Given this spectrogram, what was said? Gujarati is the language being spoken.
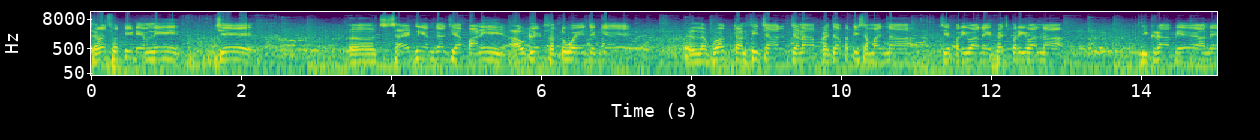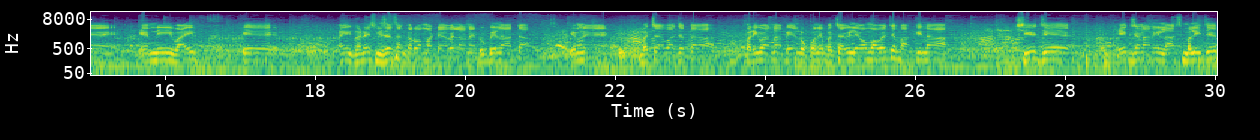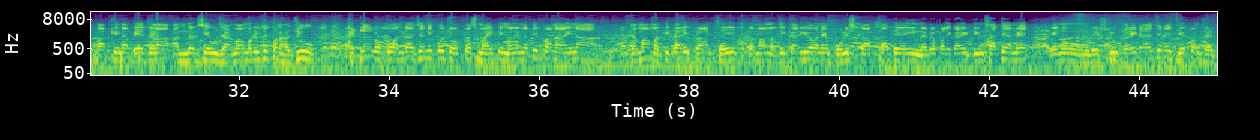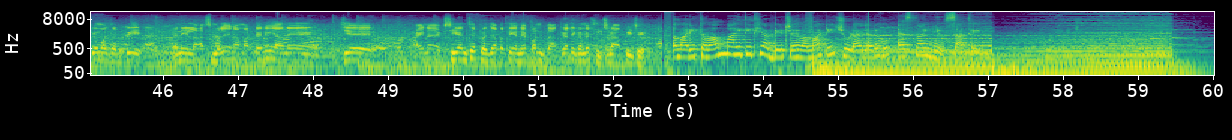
સરસ્વતી ડેમની જે સાઈડની અંદર જ્યાં પાણી આઉટલેટ થતું હોય એ જગ્યાએ લગભગ ત્રણથી ચાર જણા પ્રજાપતિ સમાજના જે પરિવારના એક જ પરિવારના દીકરા, બે અને એમની વાઈફ એ અહીં ગણેશ વિસર્જન કરવા માટે આવેલા અને ડૂબેલા હતા. એમને બચાવવા જતાં પરિવારના બે લોકોને બચાવી લેવામાં આવે છે. બાકીના જે જે એક જણાની લાશ મળી છે, બાકીના બે જણા અંદર છે એવું જાણવા મળ્યું છે, પણ હજુ કેટલા લોકો અંદર છે એની કોઈ ચોક્કસ માહિતી મળી નથી, પણ અહીંના તમામ અધિકારી, પ્રાંત સહિત તમામ અધિકારીઓ અને પોલીસ સ્ટાફ સાથે અહીં નગરપાલિકાની ટીમ સાથે અમે એનું રેસ્ક્યુ કરી રહ્યા છીએ અને જે પણ ઝડપીમાં ઝડપી એની લાશ મળે એના માટેની અને જે અહીંના એક્સિડન્ટ છે, પ્રજાપતિ, એને પણ તાત્કાલિક અમે સૂચના આપી છે. અમારી તમામ માહિતીથી અપડેટ રહેવા માટે જોડાયેલા રહો એસ નાઇન ન્યૂઝ સાથે.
